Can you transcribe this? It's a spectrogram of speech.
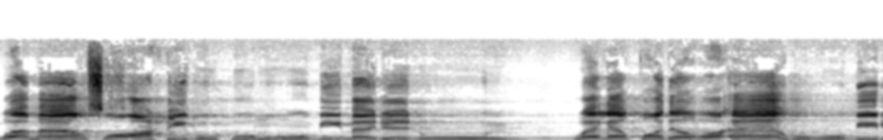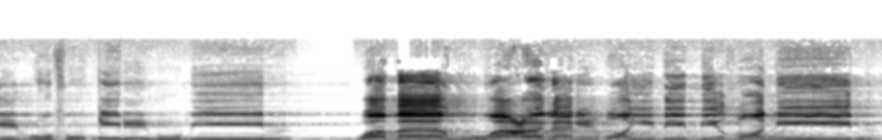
وما صاحبكم بمجنون ولقد رآه بالأفق المبين وما هو على الغيب بظنين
